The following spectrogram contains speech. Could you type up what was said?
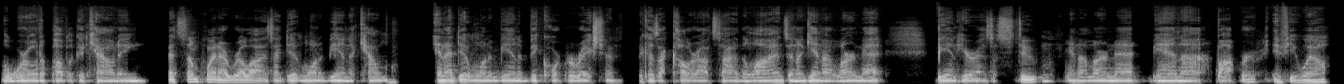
the world of public accounting. At some point, I realized I didn't want to be an accountant and I didn't want to be in a big corporation because I color outside the lines. And again, I learned that being here as a student and I learned that being a bopper, if you will.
